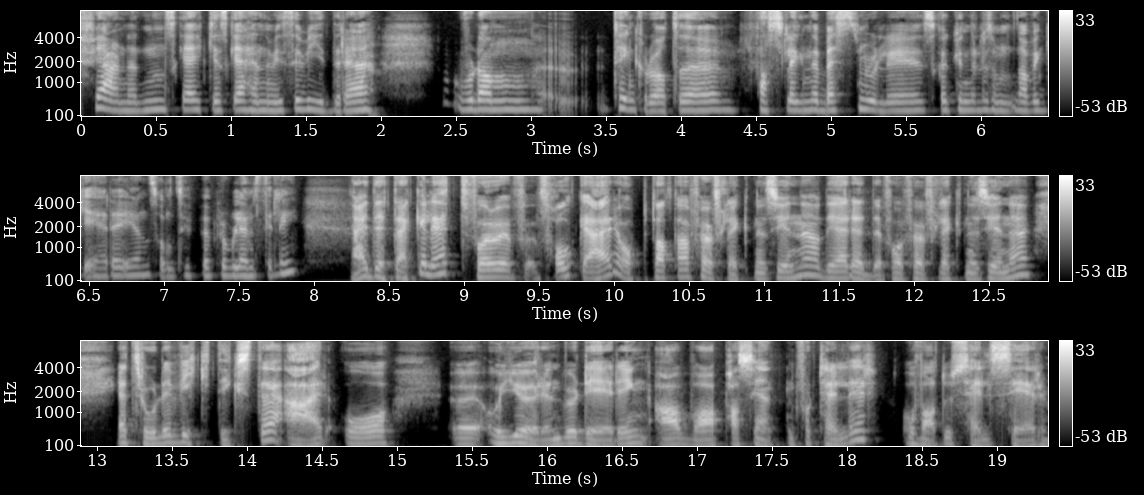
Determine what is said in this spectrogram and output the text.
fjerne den, skal jeg ikke, skal jeg henvise videre? Hvordan eh, tenker du at eh, fastlegene best mulig skal kunne liksom navigere i en sånn type problemstilling? Nei, dette er ikke lett, for folk er opptatt av føflekkene sine, og de er redde for føflekkene sine. Jeg tror det viktigste er å å gjøre en vurdering av hva pasienten forteller, og hva du selv ser,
